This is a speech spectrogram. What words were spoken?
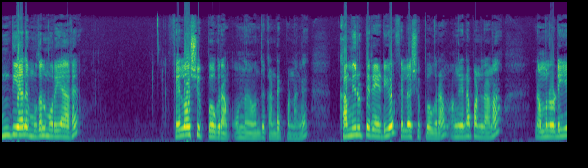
இந்தியாவில் முதல் முறையாக ஃபெலோஷிப் ப்ரோக்ராம் ஒன்று வந்து கண்டக்ட் பண்ணாங்க. கம்யூனிட்டி ரேடியோ ஃபெலோஷிப் ப்ரோக்ராம் அங்கே என்ன பண்ணலான்னா நம்மளுடைய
